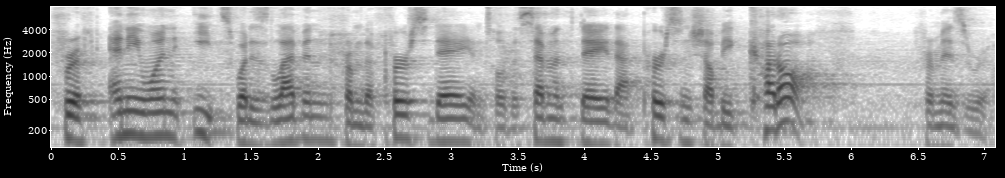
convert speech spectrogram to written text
For if anyone eats what is leavened from the first day until the seventh day, that person shall be cut off from Israel.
